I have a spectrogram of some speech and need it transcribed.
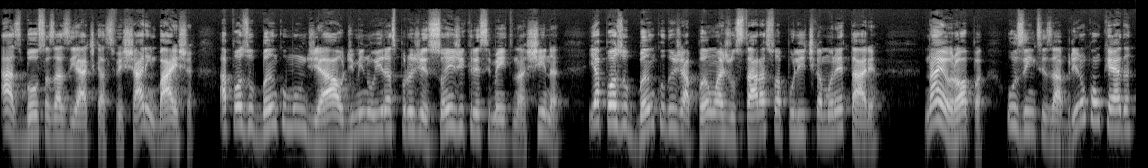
as bolsas asiáticas fecharam em baixa após o Banco Mundial diminuir as projeções de crescimento na China e após o Banco do Japão ajustar a sua política monetária. Na Europa, os índices abriram com queda,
